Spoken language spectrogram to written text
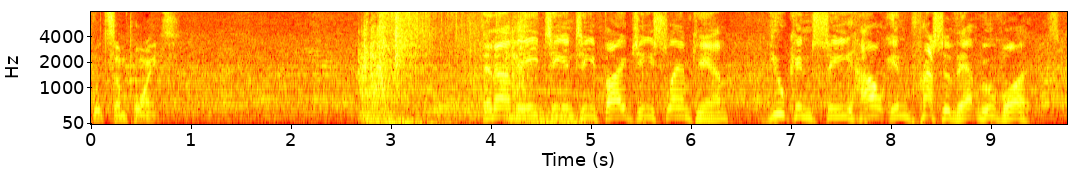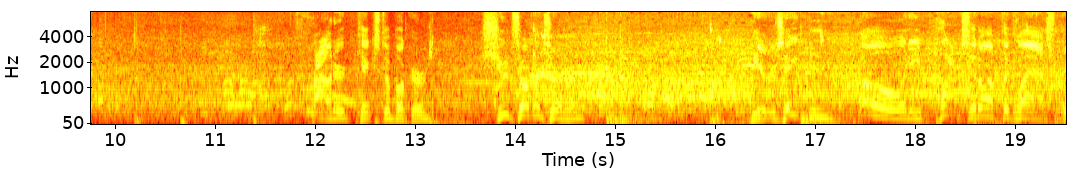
with some points. And on the AT&T 5G Slam Cam, you can see how impressive that move was. Crowder kicks to Booker. Shoots over Turner. Here's Ayton. And he plucks it off the glass.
